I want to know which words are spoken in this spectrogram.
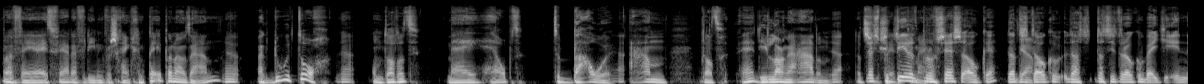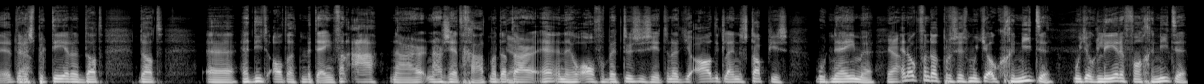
waarvan je weet: verder verdien ik waarschijnlijk geen pepernoot aan. Ja. Maar ik doe het toch, Ja. omdat het mij helpt te bouwen aan dat, hè, die lange adem. Ja. Dat Respecteer het proces ook, hè? Dat, is het ook dat, dat zit er ook een beetje in. Het respecteren dat, dat eh, het niet altijd meteen van A naar, naar Z gaat, maar dat Ja. daar hè, een heel alfabet tussen zit. En dat je al die kleine stapjes moet nemen. Ja. En ook van dat proces moet je ook genieten. Moet je ook leren van genieten.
